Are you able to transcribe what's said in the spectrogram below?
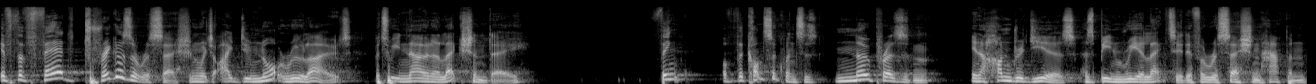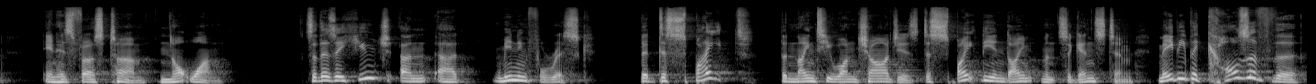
If the Fed triggers a recession, which I do not rule out between now and election day, think of the consequences. No president in a hundred years has been re-elected if a recession happened in his first term. Not one. So there's a huge and uh, meaningful risk that despite the 91 charges, despite the indictments against him, maybe because of the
